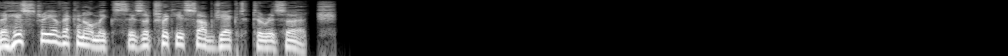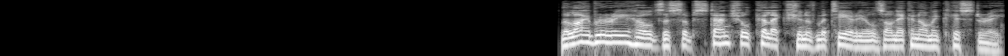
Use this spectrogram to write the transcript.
The history of economics is a tricky subject to research. The library holds a substantial collection of materials on economic history.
